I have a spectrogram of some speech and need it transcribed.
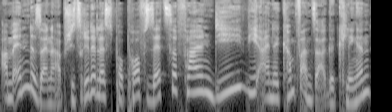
Am Ende seiner Abschiedsrede lässt Popov Sätze fallen, die wie eine Kampfansage klingen.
